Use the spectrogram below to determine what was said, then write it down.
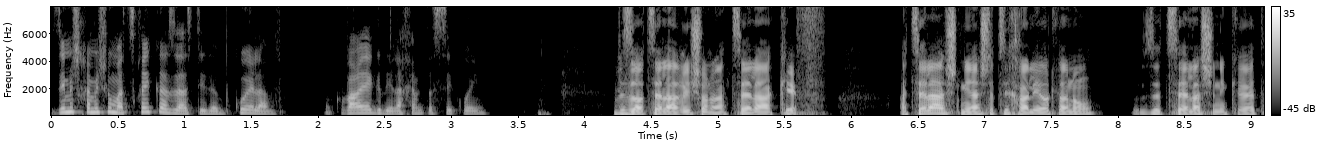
אז אם יש לכם מישהו מצחיק כזה, אז תדבקו אליו. הוא כבר יגדיל לכם את הסיכויים. וזו הצלע הראשונה, צלע הכיף. הצלע השנייה שצריכה להיות לנו, זה צלע שנקראת,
